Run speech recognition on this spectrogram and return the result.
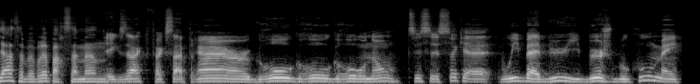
à peu près par semaine. Exact. Fait que ça prend un gros, gros, gros nom. Tu sais, c'est ça que. Oui, Babu, il bûche beaucoup, mais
